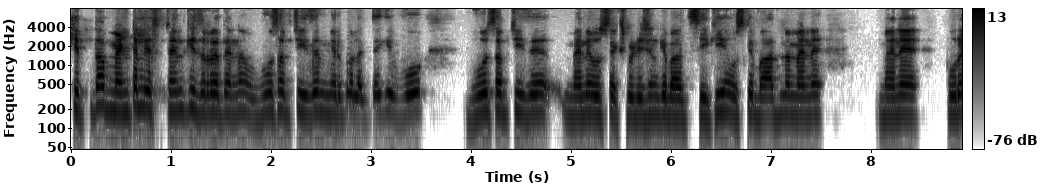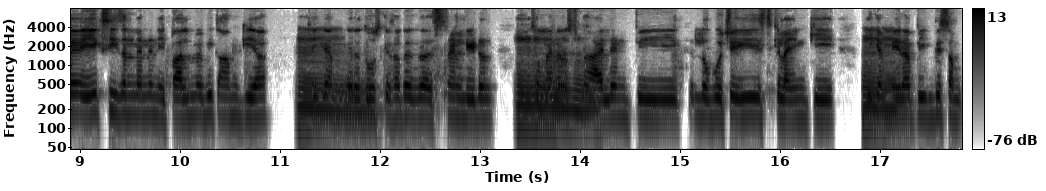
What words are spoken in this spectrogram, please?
कितना मेंटल स्ट्रेंथ की ज़रूरत है ना वो सब चीज़ें मेरे को लगता है कि वो वो सब चीज़ें मैंने उस एक्सपीडिशन के बाद सीखी। उसके बाद में मैंने मैंने पूरे एक सीज़न मैंने नेपाल में भी काम किया ठीक है? मेरे दोस्त के साथ असिस्टेंट लीडर हम्म, तो मैंने उसमें हम्म, island peak Lobuche east climb की ठीक है? हम्म, मेरा पीक भी सम,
